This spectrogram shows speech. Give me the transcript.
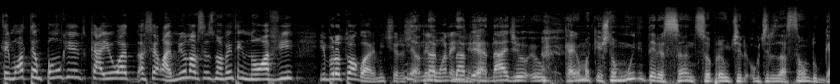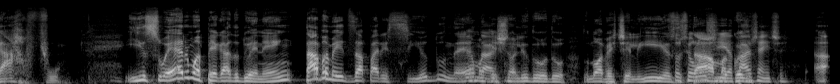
tem maior tempão que caiu, a, sei lá, 1999 e brotou agora. Mentira, já Não, tem na, um ano aí, Na gente. verdade, eu, eu caiu uma questão muito interessante sobre a utilização do garfo. E isso era uma pegada do Enem, tava meio desaparecido, né? Verdade. Uma questão ali do, do, do Norbert Elias Sociologia, e tal. Uma coisa... tá, gente? Ah,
